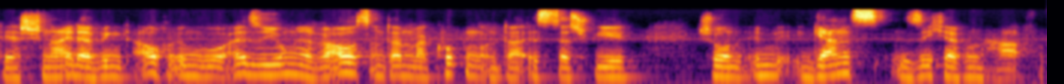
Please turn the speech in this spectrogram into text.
der Schneider winkt auch irgendwo, also Junge raus und dann mal gucken, und da ist das Spiel schon im ganz sicheren Hafen.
